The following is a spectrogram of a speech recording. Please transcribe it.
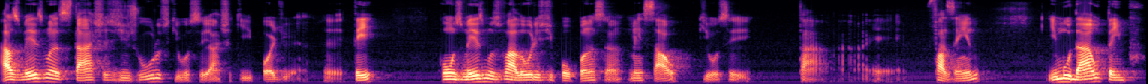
as mesmas taxas de juros que você acha que pode é, ter, com os mesmos valores de poupança mensal que você está é, fazendo e mudar o tempo.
